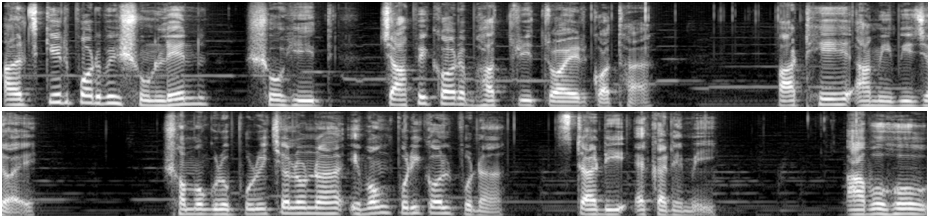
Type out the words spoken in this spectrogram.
আজকের পর্বে শুনলেন শহীদ চাপেকর ভাতৃত্রয়ের কথা। পাঠে আমি বিজয়। সমগ্র পরিচালনা এবং পরিকল্পনা স্টাডি একাডেমি। আবহ,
